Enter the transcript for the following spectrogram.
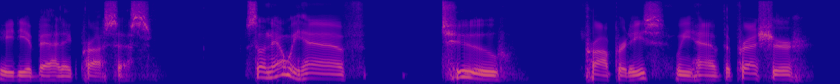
adiabatic process. So now we have two properties. We have the pressure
